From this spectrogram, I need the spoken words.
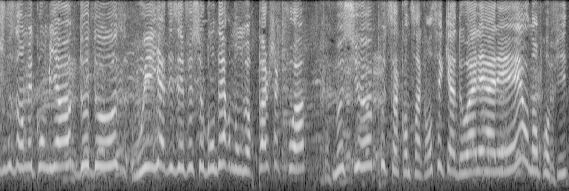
Je vous en mets combien? Deux doses? Oui, il y a des effets secondaires, mais on meurt pas à chaque fois. Monsieur, plus de 55 ans, c'est cadeau. Allez, allez, on en profite.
